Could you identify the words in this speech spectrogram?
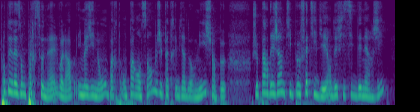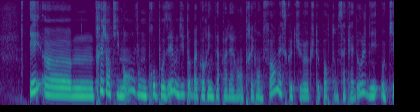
pour des raisons personnelles, voilà, imaginons, on part, on part ensemble, j'ai pas très bien dormi, je suis un peu, je pars déjà un petit peu fatigué, en déficit d'énergie. Et euh, très gentiment, vous me proposez, vous me dites, oh bah Corinne, pas l'air en très grande forme, est-ce que tu veux que je te porte ton sac à dos? Je dis, ok.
